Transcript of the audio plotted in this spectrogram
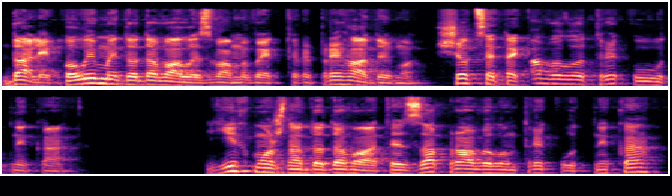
Далі, коли ми додавали з вами вектори, пригадуємо, що це таке правило трикутника. Їх можна додавати за правилом трикутника,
